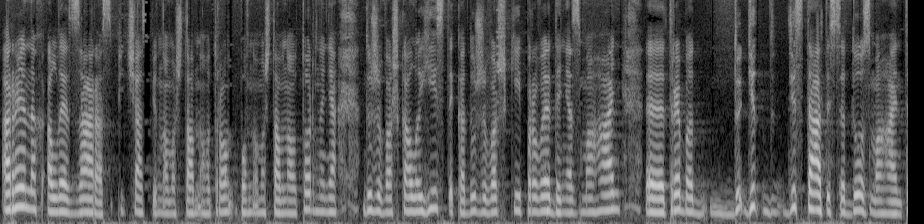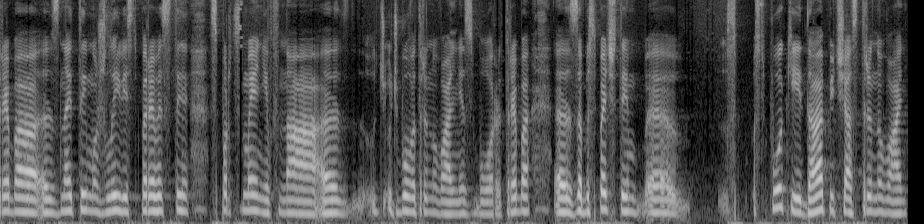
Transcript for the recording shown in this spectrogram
аренах. Але зараз, під час повномасштабного трон- повномасштабного вторгнення, дуже важка логістика, дуже важкі проведення змагань. Е, Треба дістатися до змагань. Треба е, знайти можливість перевести спортсменів на е, учбово-тренувальні збори. Треба забезпечити їм. Е, сп- Спокій да, під час тренувань,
